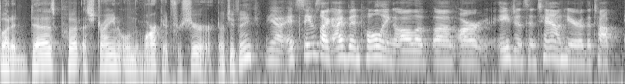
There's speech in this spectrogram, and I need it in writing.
but it does put a strain on the market for sure, don't you think? Yeah, it seems like I've been polling all of um, our agents in town here, the top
